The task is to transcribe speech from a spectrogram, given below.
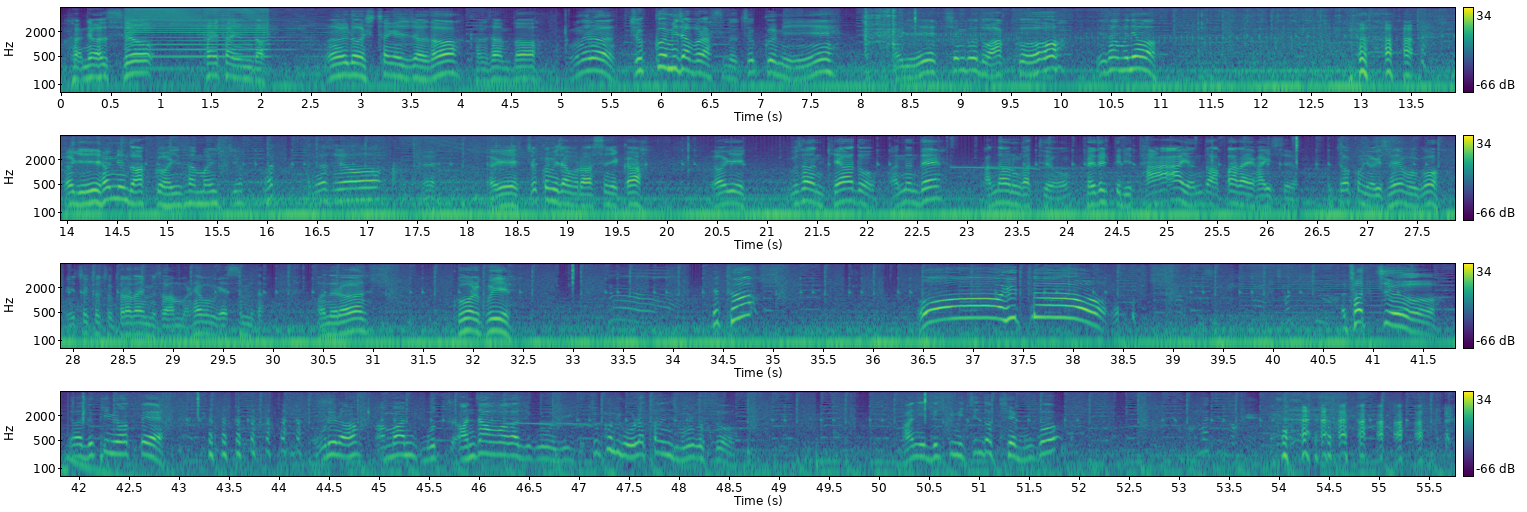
안녕하세요. 타이탄입니다. 오늘도 시청해주셔서 감사합니다. 오늘은 쭈꾸미 잡으러 왔습니다 쭈꾸미. 여기 친구도 왔고 인사 한번요 여기 형님도 왔고 인사 한번 해주시죠. 어? 안녕하세요. 네, 여기 쭈꾸미 잡으러 왔으니까 여기 우선 개화도 왔는데 안 나오는 것 같아요. 배들들이 다 연도 앞바다에 가 있어요. 조금 여기서 해보고 이쪽 저쪽 돌아다니면서 한번 해보겠습니다. 오늘은 9월 9일. 히트? 오 히트! 첫 주. 야 느낌이 어때? 우리는 안만 못안 잡아가지고 이 쭈꾸미가 올라타는지 모르겠어. 아니 느낌이 찐덕해 무거? 겁나 찐덕해.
